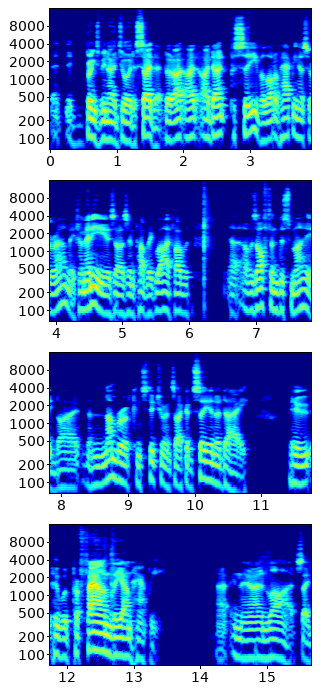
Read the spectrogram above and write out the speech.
it, it, brings me no joy to say that. But I, I, I, don't perceive a lot of happiness around me. For many years I was in public life, I, uh, I was often dismayed by the number of constituents I could see in a day who, who were profoundly unhappy uh, in their own lives. They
